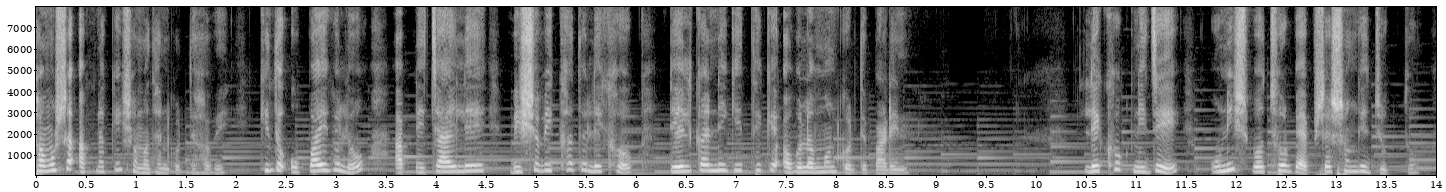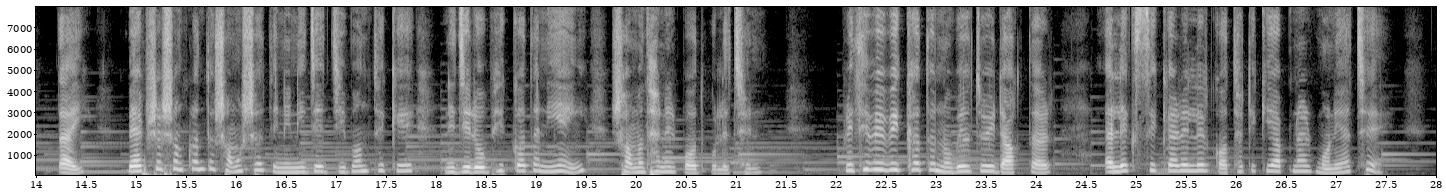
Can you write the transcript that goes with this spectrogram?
সমস্যা আপনাকেই সমাধান করতে হবে, কিন্তু উপায়গুলো আপনি চাইলে বিশ্ববিখ্যাত লেখক ডেল কার্নেগির থেকে অবলম্বন করতে পারেন। লেখক নিজে ১৯ বছর ব্যবসার সঙ্গে যুক্ত। তাই ব্যবসা সংক্রান্ত সমস্যা তিনি নিজের জীবন থেকে নিজের অভিজ্ঞতা নিয়েই সমাধানের পথ বলেছেন। পৃথিবী বিখ্যাত নোবেলজয়ী ডাক্তার অ্যালেক্সি ক্যারেলের কথাটি কি আপনার মনে আছে?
